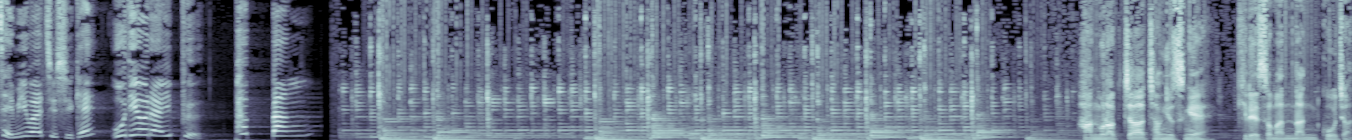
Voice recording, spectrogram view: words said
재미와 지식의 오디오 life 팟빵! 한문학자 장유승의 길에서 만난 고전.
